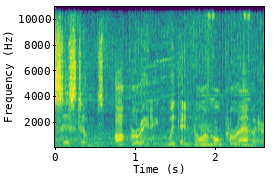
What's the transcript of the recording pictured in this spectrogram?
Systems operating within normal parameters.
